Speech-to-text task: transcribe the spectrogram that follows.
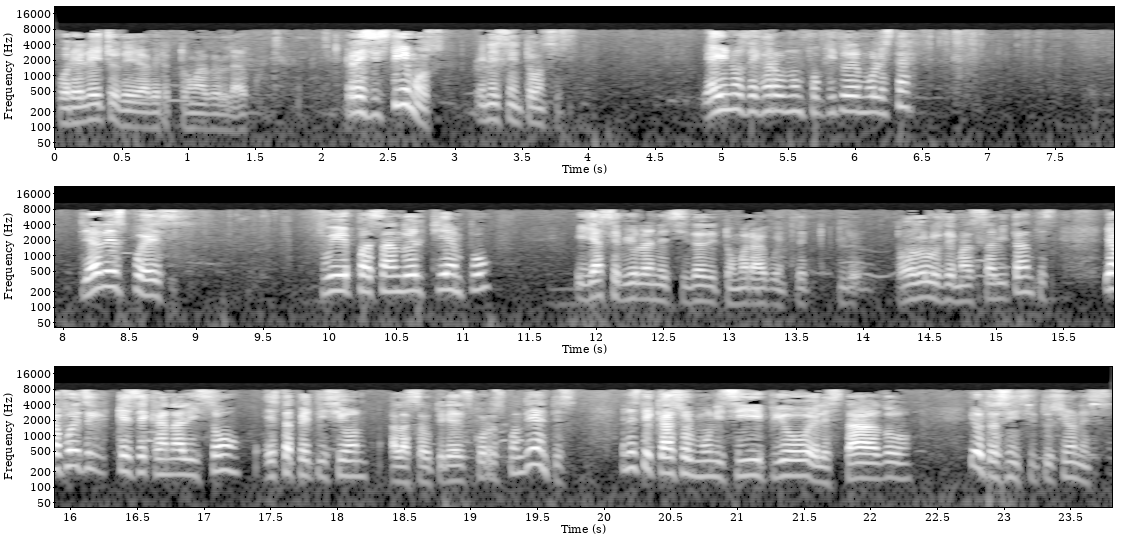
por el hecho de haber tomado el agua. Resistimos en ese entonces. Y ahí nos dejaron un poquito de molestar. Ya después fui pasando el tiempo y ya se vio la necesidad de tomar agua entre todos los demás habitantes. Ya fue que se canalizó esta petición a las autoridades correspondientes, en este caso el municipio, el Estado y otras instituciones,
